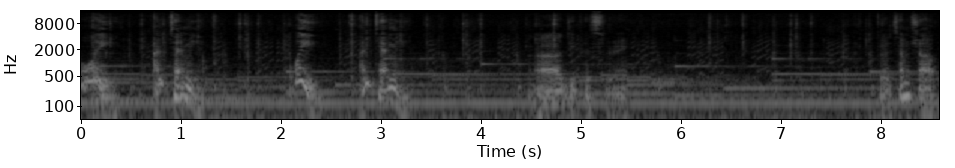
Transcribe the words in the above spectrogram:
Oi, I'm Temmie. Oi, I'm Temmie. Uh, deep history. Go to Tem shop.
